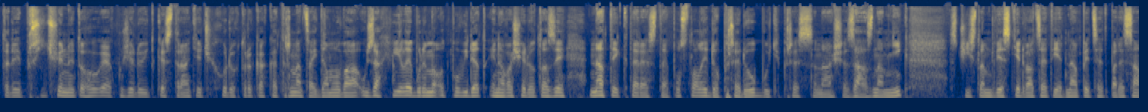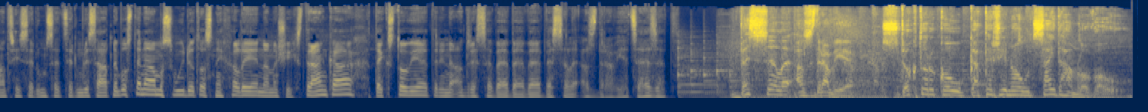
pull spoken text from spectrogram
tedy příčiny toho, jak může dojít ke ztrátě Čechu doktorka Katrina Cajdamlová. Už za chvíli budeme odpovídat i na vaše dotazy, na ty, které jste poslali dopředu, buď přes náš záznamník s číslem 221 553 770, nebo jste nám svůj dotaz nechali na našich stránkách textově, tedy na adrese www.veseleazdravě.cz. Vesele a zdravě s doktorkou Kateřinou Cajdhamlovou.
